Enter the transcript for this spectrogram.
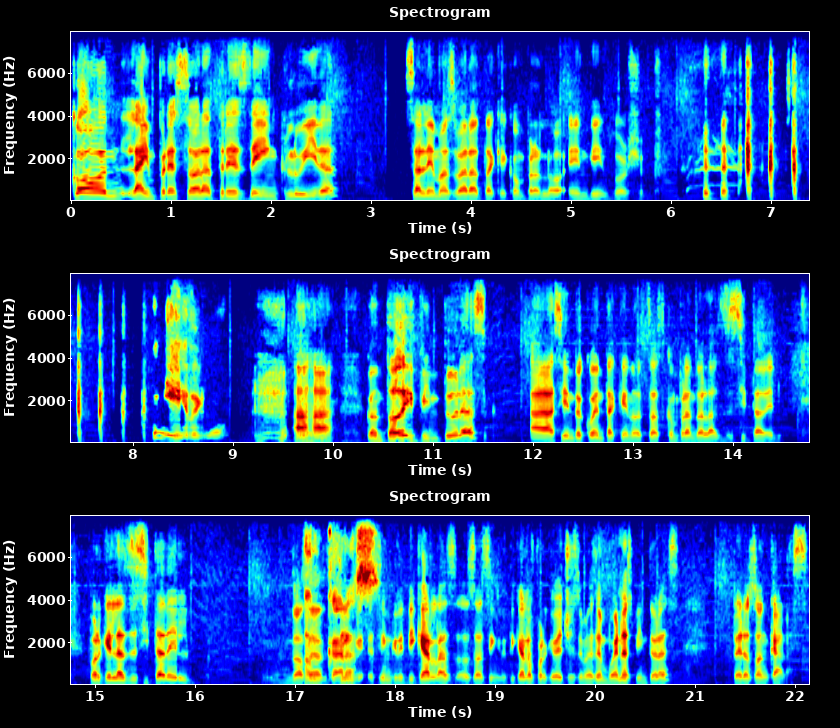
con la impresora 3D incluida sale más barata que comprarlo en Games Workshop. Ajá, con todo y pinturas, haciendo cuenta que no estás comprando las de Citadel. Porque las de Citadel, o sea, sin, criticarlas, o sea, sin criticarlas porque de hecho se me hacen buenas pinturas, pero son caras.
